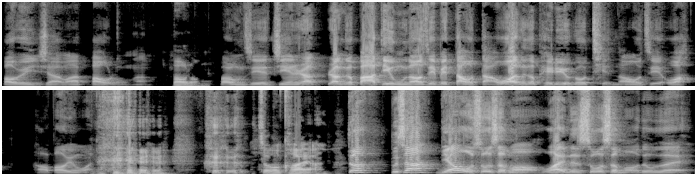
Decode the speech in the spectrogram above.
抱怨一下，妈暴龙啊。暴龙，暴龙直接今天让让个八点五，然后直接被倒打，哇，那个赔率有够甜，然后我直接哇，好抱怨完了。这么快啊？对啊，不是啊，你要我说什么，我还能说什么，对不对？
